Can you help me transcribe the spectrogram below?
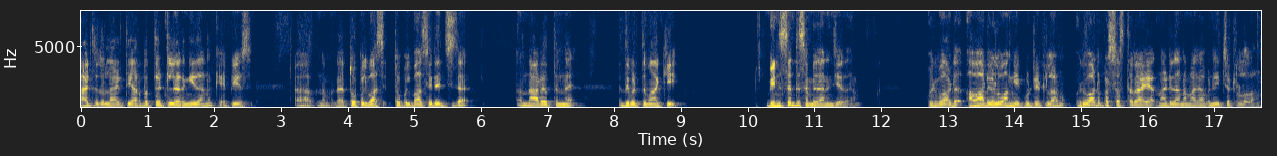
ആയിരത്തി തൊള്ളായിരത്തി അറുപത്തെട്ടിൽ ഇറങ്ങിയതാണ് കെ പി എസ് നമ്മുടെ തോപ്പിൽ ബാസി. തോപ്പിൽ ബാസി രചിച്ച നാടകത്തിനെ ഇതിവൃത്തമാക്കി വിൻസെന്റ് സംവിധാനം ചെയ്തതാണ്. ഒരുപാട് അവാർഡുകൾ വാങ്ങിക്കൂട്ടിയിട്ടുള്ളതാണ്. ഒരുപാട് പ്രശസ്തരായ നടീനടന്മാർ അഭിനയിച്ചിട്ടുള്ളതാണ്.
